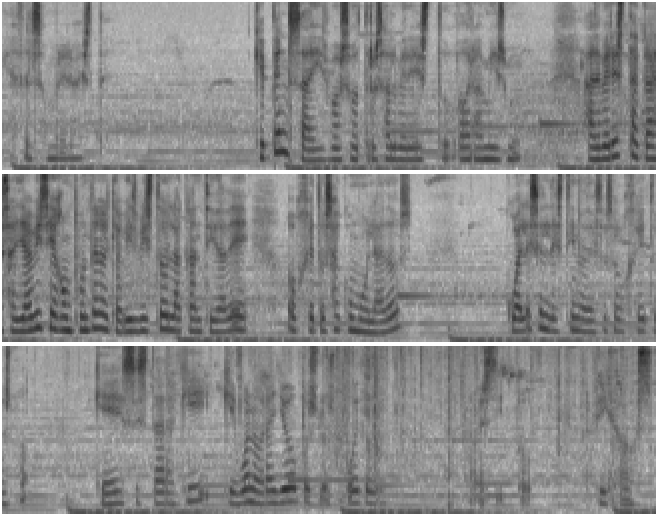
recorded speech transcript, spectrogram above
Mirad el sombrero este. ¿Qué pensáis vosotros al ver esto ahora mismo? Al ver esta casa, ¿ya habéis llegado a un punto en el que habéis visto la cantidad de objetos acumulados? ¿Cuál es el destino de estos objetos, no? Que es estar aquí, que bueno, ahora yo pues los puedo... A ver si... fijaos.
